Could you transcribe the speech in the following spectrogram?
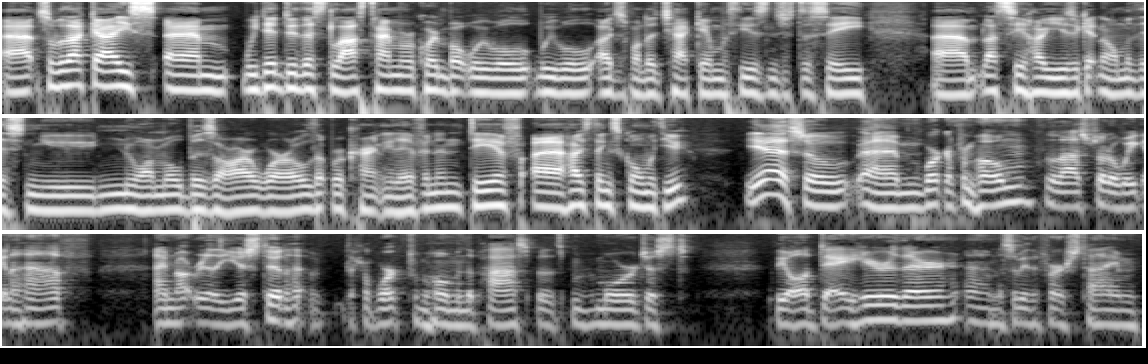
Uh, so with that, guys, um, we did do this last time recording, but we will we will. I just wanted to check in with you and just to see. Um, let's see how you are getting on with this new normal, bizarre world that we're currently living in. Dave, uh, how's things going with you? Yeah, so um, working from home the last sort of week and a half. I'm not really used to it. I've worked from home in the past, but it's more just the odd day here or there. Um, this will be the first time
